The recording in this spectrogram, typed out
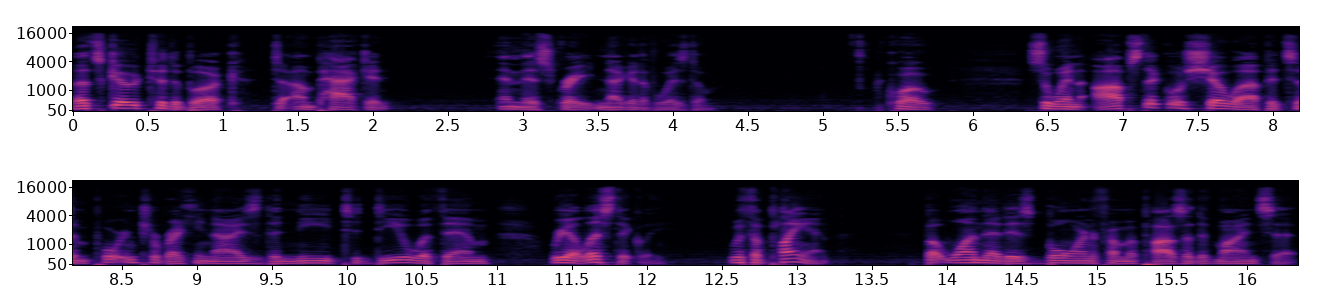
Let's go to the book to unpack it and this great nugget of wisdom. Quote So, when obstacles show up, it's important to recognize the need to deal with them realistically, with a plan, but one that is born from a positive mindset.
